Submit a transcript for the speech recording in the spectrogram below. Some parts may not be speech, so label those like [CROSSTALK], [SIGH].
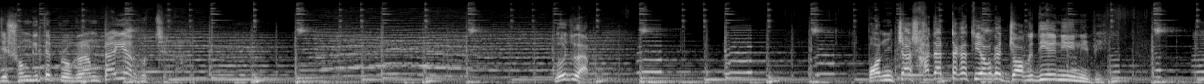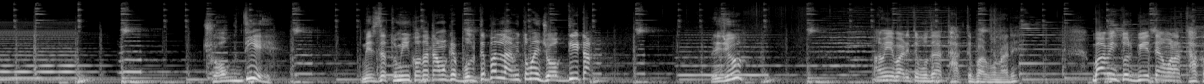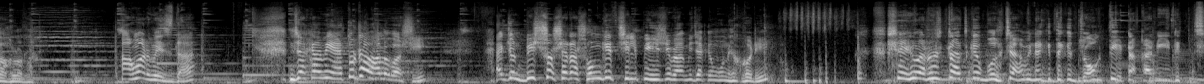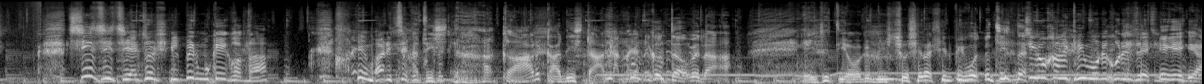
যে সঙ্গীতের প্রোগ্রামটাই আর হচ্ছে না। বুঝলাম। পঞ্চাশ হাজার টাকা তুই আমাকে জগ দিয়ে নিয়ে নিবি। জগ দিয়ে? মেজদা তুমি কথাটা আমাকে বলতে পারলে? আমি তোমায় জগ দিয়ে টাক রিজু? আমি এই বাড়িতে বোধহয় থাকতে পারব না রে। বাবিন, তোর বিয়েতে আমার আর থাকা হলো না। আমার মেজদা, যাকে আমি এতটা ভালোবাসি, একজন বিশ্ব সেরা সংগীত শিল্পী হিসেবে আমি যাকে মনে করি, সেই মানুষটা আজকে বলছে আমি নাকি তাকে জগ দিয়ে টাকা নিয়ে দিচ্ছি। ছি ছি ছি, একজন শিল্পীর মুখেই কথা। [LAUGHS] বাড়ি ছেড়ে কাঁদিস না কার কাঁদিস না কান্নাকাটি করতে হবে না। এই যে তুই আমাকে বিশ্ব সেরা শিল্পী বলেছিস না। চিরকাল এটাই মনে করে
